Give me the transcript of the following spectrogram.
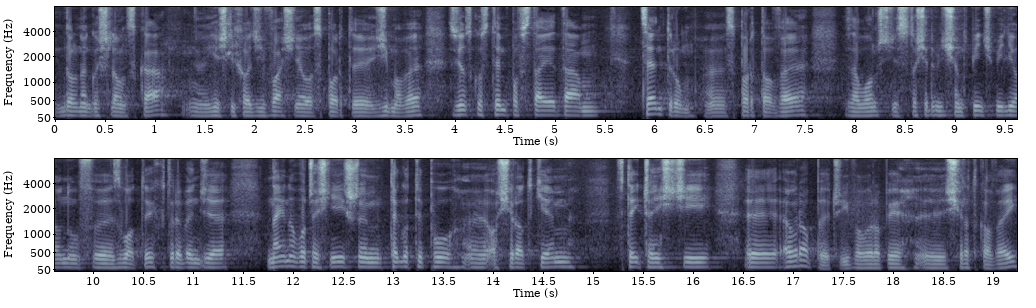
Dolnego Śląska, y, jeśli chodzi właśnie o sporty zimowe. W związku z tym powstaje tam centrum sportowe za łącznie 175 milionów złotych, które będzie najnowocześniejszym tego typu ośrodkiem w tej części Europy, czyli w Europie Środkowej.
